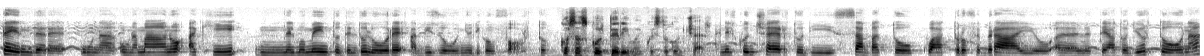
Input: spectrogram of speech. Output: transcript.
tendere una, una mano a chi mh, nel momento del dolore ha bisogno di conforto. Cosa ascolteremo in questo concerto? Nel concerto di sabato 4 febbraio al eh, Teatro di Ortona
